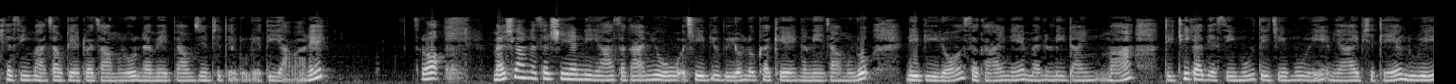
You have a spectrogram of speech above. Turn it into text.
ဖြည့်ဆည်းမှကြောက်တဲ့အတွက်ကြောင့်မလို့နာမည်ပြောင်းခြင်းဖြစ်တယ်လို့လည်းသိရပါတယ်။ဆိုတော့မတ်လ28ရက်နေ့ကစကိုင်းမြို့ကိုအခြေပြုပြီးတော့လှုပ်ခတ်ခဲ့တဲ့ငလင်းကြောင့်မလို့နေပြီးတော့စကိုင်းနဲ့မန္တလေးတိုင်းမှာဒီထိခိုက်ပျက်စီးမှုတည်ကြည်မှုတွေအများကြီးဖြစ်တယ်လူတွေ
